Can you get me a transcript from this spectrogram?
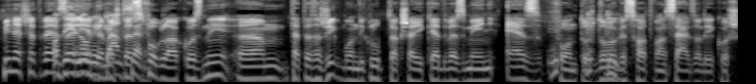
Mindenesetre ezzel érdemes lesz foglalkozni. Tehát ez a Zsigmondi klubtagsági kedvezmény, ez fontos dolog, ez 60%-os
